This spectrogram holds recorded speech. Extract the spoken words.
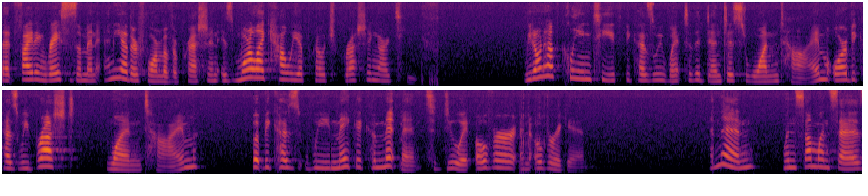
that fighting racism and any other form of oppression is more like how we approach brushing our teeth. We don't have clean teeth because we went to the dentist one time or because we brushed one time, but because we make a commitment to do it over and over again. And then when someone says,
